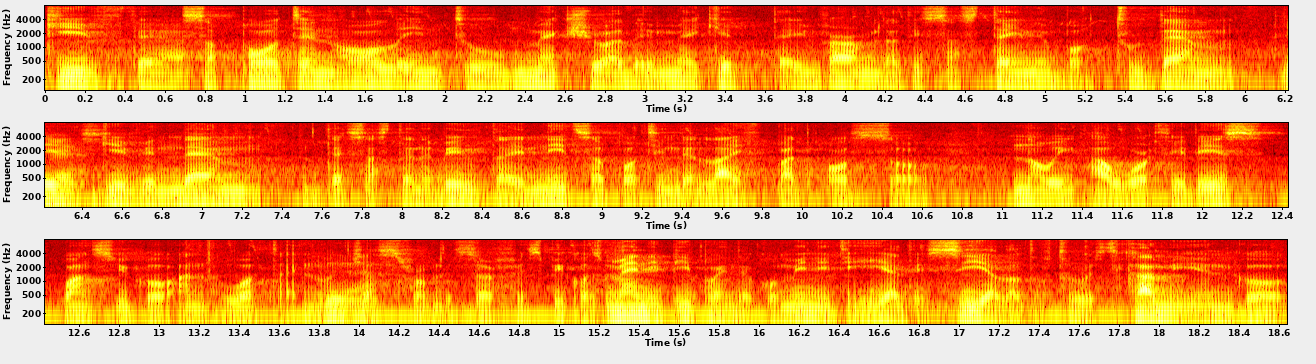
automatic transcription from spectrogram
give their support and all in to make sure they make it the environment that is sustainable to them yes. giving them the sustainability they need supporting their life but also knowing how worth it is once you go underwater and not yeah. just from the surface because many people in the community here they see a lot of tourists coming and go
